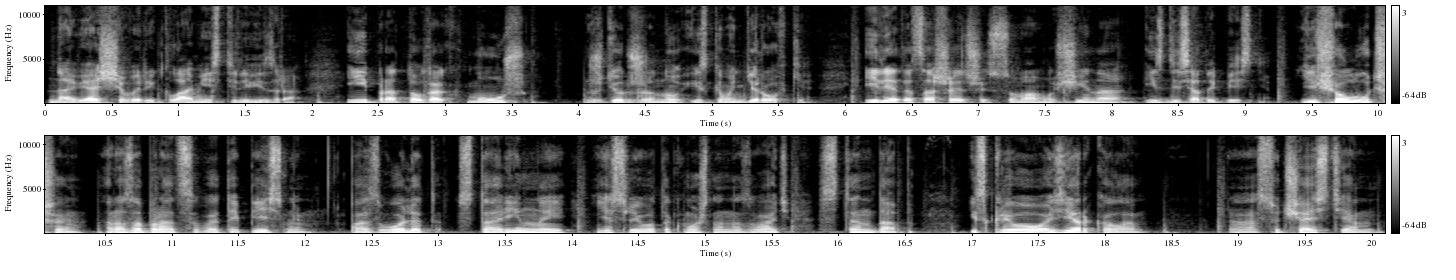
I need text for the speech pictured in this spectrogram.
навязчивой рекламе из телевизора. И про то, как муж ждет жену из командировки. Или это сошедший с ума мужчина из десятой песни. Еще лучше разобраться в этой песне позволит старинный, если его так можно назвать, стендап из «Кривого зеркала» с участием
